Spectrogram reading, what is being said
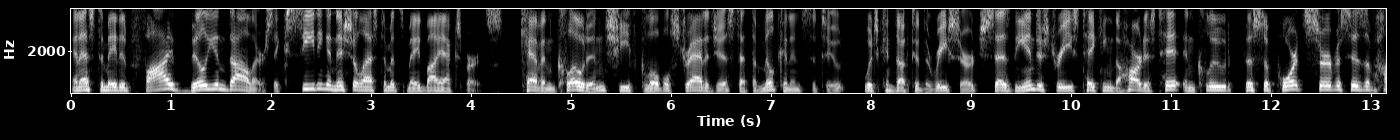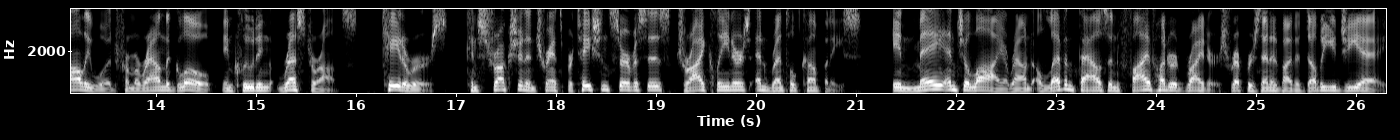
an estimated $5 billion, exceeding initial estimates made by experts. Kevin Klowden, chief global strategist at the Milken Institute, which conducted the research, says the industries taking the hardest hit include the support services of Hollywood from around the globe, including restaurants, caterers, construction and transportation services, dry cleaners, and rental companies. In May and July, around 11,500 writers represented by the WGA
